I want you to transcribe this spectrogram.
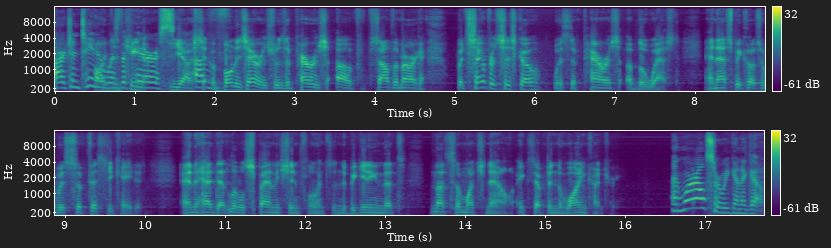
Argentina, was the Paris Yeah, Sa- of- Buenos Aires was the Paris of South America. But San Francisco was the Paris of the West. And that's because it was sophisticated and it had that little Spanish influence in the beginning that's not so much now, except in the wine country. And where else are we going to go?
